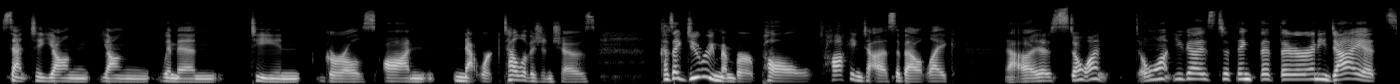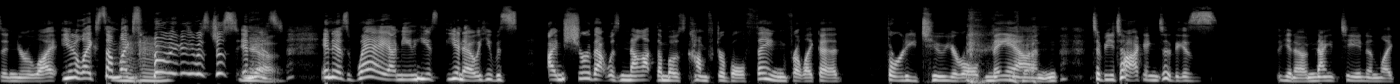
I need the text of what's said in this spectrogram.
sent to young young women teen girls on network television shows because i do remember paul talking to us about like i just don't want don't want you guys to think that there are any diets in your life you know like some like Mhm. so he was just in Yeah. his in his way. I mean, he's you know he was. I'm sure that was not the most comfortable thing for like a 32 year old man to be talking to these, you know, 19 and like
